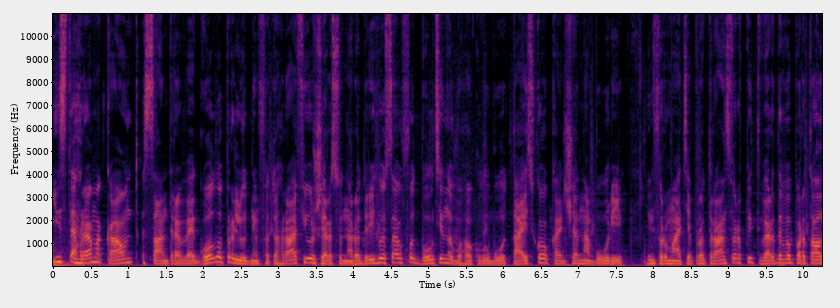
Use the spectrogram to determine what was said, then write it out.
Інстаграм-аккаунт Сантра Веголо оприлюднив фотографію Жерсона Родрігеса у футболці нового клубу тайського Канчанабурі. Інформація про трансфер підтвердив портал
